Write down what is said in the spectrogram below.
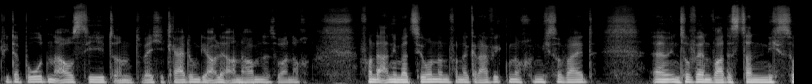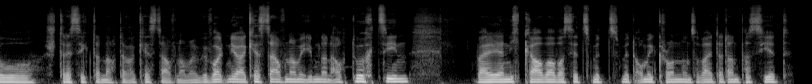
wie der Boden aussieht und welche Kleidung die alle anhaben. Das war noch von der Animation und von der Grafik noch nicht so weit. Äh, insofern war das dann nicht so stressig dann nach der Orchesteraufnahme. Wir wollten die Orchesteraufnahme eben dann auch durchziehen, weil ja nicht klar war, was jetzt mit, mit Omikron und so weiter dann passiert.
